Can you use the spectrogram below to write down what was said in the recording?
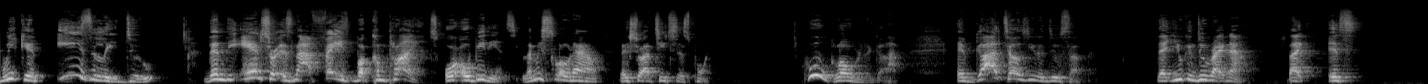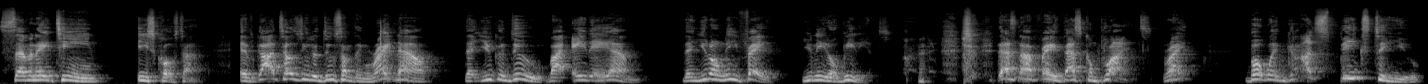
we can easily do, then the answer is not faith, but compliance or obedience. Let me slow down, make sure I teach this point. Whoo, glory to God. If God tells you to do something that you can do right now, like it's 718 East Coast time. If God tells you to do something right now that you can do by 8 a.m., then you don't need faith. You need obedience. that's not faith, that's compliance, right? But when God speaks to you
